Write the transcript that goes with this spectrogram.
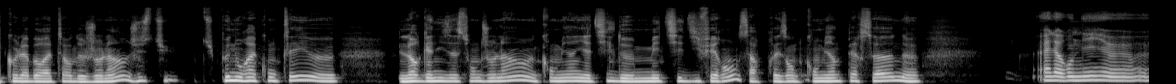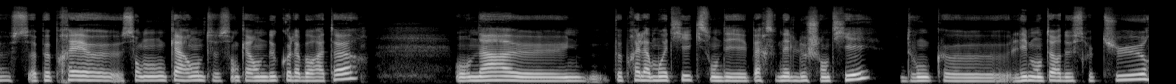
collaborateurs de Jolin. Juste, tu, tu peux nous raconter euh, l'organisation de Jolin Combien y a-t-il de métiers différents? Ça représente combien de personnes? Alors, on est euh, à peu près 140, euh, 142 collaborateurs. On a à peu près la moitié qui sont des personnels de chantier, donc les monteurs de structure,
